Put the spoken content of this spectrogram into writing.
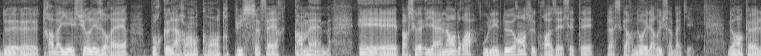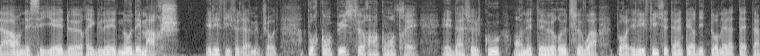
de euh, travailler sur les horaires pour que la rencontre puisse se faire quand même. Et, et parce qu'il y a un endroit où les deux rangs se croisaient, c'était Place Carnot et la rue Sabatier. Donc euh, là, on essayait de régler nos démarches et les filles faisaient la même chose, pour qu'on puisse se rencontrer. Et d'un seul coup, on était heureux de se voir. Pour les filles, c'était interdit de tourner la tête. hein.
